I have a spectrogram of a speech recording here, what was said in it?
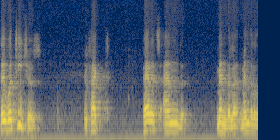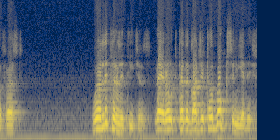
They were teachers. In fact, Peretz and Mendele, Mendele the first, were literally teachers. They wrote pedagogical books in Yiddish,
